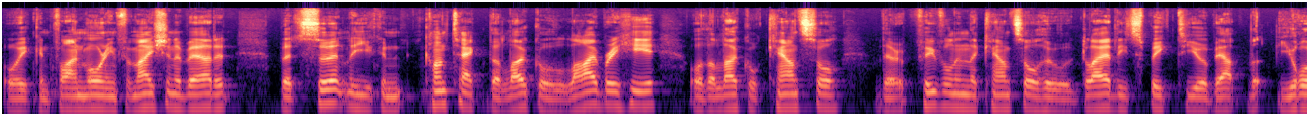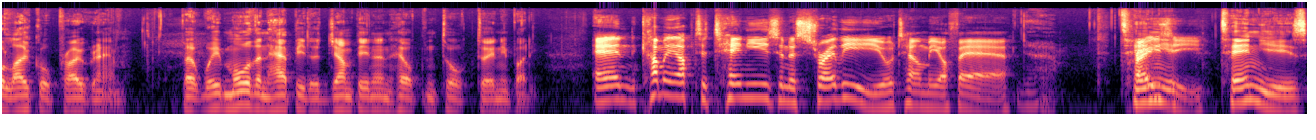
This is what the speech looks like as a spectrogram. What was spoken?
or you can find more information about it. But certainly, you can contact the local library here or the local council. There are people in the council who will gladly speak to you about the, your local program. But we're more than happy to jump in and help and talk to anybody. And coming up to 10 years in Australia, you were telling me off air. Yeah. Crazy. ye- 10 years.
